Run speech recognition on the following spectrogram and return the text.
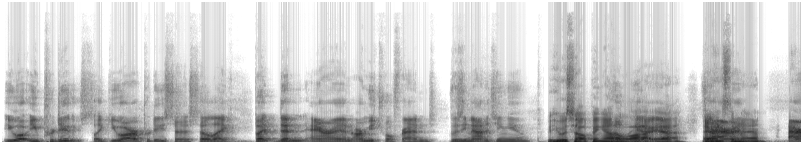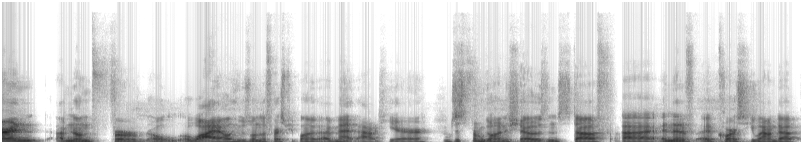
you are, you produce like you are a producer. So like, but then Aaron, our mutual friend, was he managing you? he was helping out Oh, a lot. yeah. Yeah, So Aaron's the Aaron- man. Aaron, I've known for a, a while. He was one of the first people I, I met out here, just from going to shows and stuff. Uh, and then, of, of course, he wound up.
